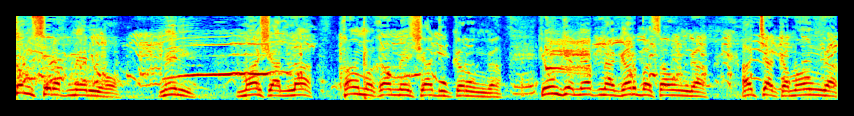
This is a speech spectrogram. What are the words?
तुम सिर्फ़ मेरी हो मेरी। माशाल्लाह खाम खाम मैं शादी करूँगा, क्योंकि मैं अपना घर बसाऊँगा अच्छा कमाऊँगा।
